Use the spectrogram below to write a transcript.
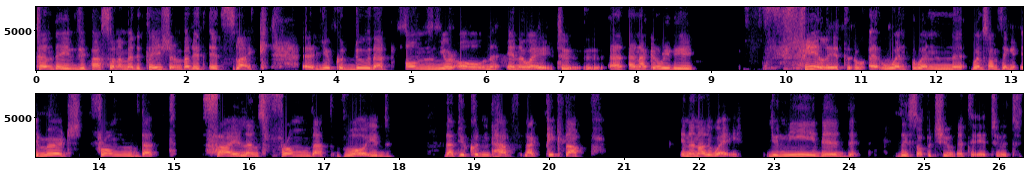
10 day Vipassana meditation, but it, it's like uh, you could do that on your own in a way to, uh, and I can really feel it uh, when when when something emerged from that silence from that void that you couldn't have like picked up in another way you needed this opportunity to, to,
